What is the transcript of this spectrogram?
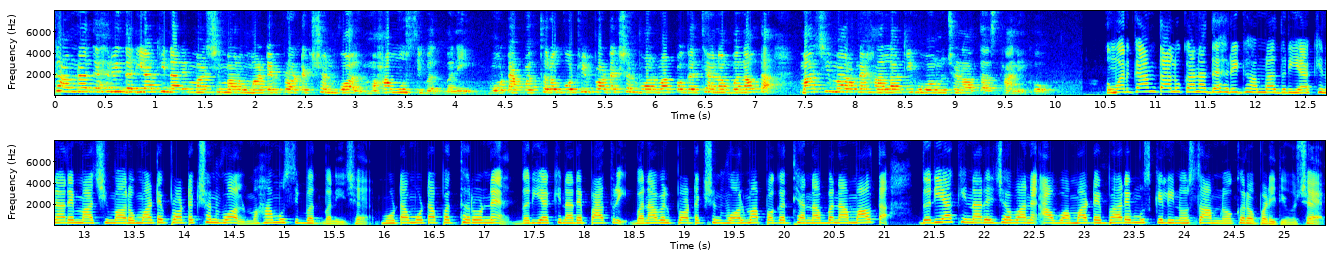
તાલુકાના દહેરી દરિયા કિનારે માછીમારો માટે પ્રોટેક્શન વોલ મહામુસીબત બની. મોટા પથ્થરો ગોઠવી પ્રોટેક્શન વોલમાં પગથિયા ન બનાવતા માછીમારોને હાલાકી હોવાનું જણાવતા સ્થાનિકો. ઉમરગામ તાલુકાના દહેરી ગામના દરિયા કિનારે માછીમારો માટે પ્રોટેક્શન વોલ મહામુસીબત બની છે. મોટા મોટા પથ્થરોને દરિયા કિનારે પાથરી બનાવેલ પ્રોટેક્શન વોલમાં પગથિયા ન બનાવવામાં આવતા દરિયા કિનારે જવાને આવવા માટે ભારે મુશ્કેલીનો સામનો કરવો પડી રહ્યો છે.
